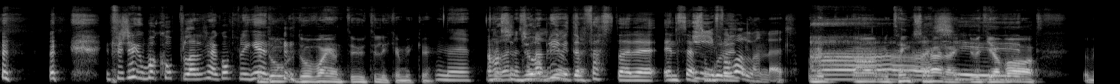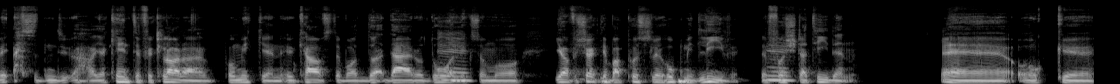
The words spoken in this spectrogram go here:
Jag försöker bara koppla den här kopplingen. Då, då var jag inte ute lika mycket. nej, Alltså, du har blivit en festare en som I går ut. förhållandet. Men, ja, men tänk så här, Ah, du vet, jag shit. var... Alltså, ah, jag kan inte förklara på micken hur kaos det var där och då. Mm. Liksom, och jag försökte bara pussla ihop mitt liv den Mm. första tiden. Eh, och, eh,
